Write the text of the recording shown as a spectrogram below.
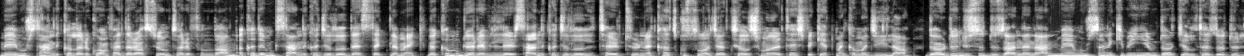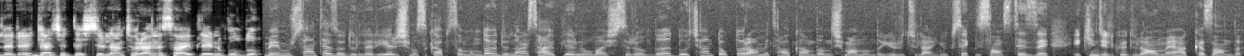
Memur Sendikaları Konfederasyonu tarafından akademik sendikacılığı desteklemek ve kamu görevlileri sendikacılığı literatürüne katkı sunacak çalışmaları teşvik etmek amacıyla dördüncüsü düzenlenen Memur Sen 2024 yılı tez ödülleri gerçekleştirilen törenle sahiplerini buldu. Memur Sen Tez Ödülleri yarışması kapsamında ödüller sahiplerine ulaştırıldı. Doçent Doktor Ahmet Alkan danışmanlığında yürütülen yüksek lisans tezi ikincilik ödülü almaya hak kazandı.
